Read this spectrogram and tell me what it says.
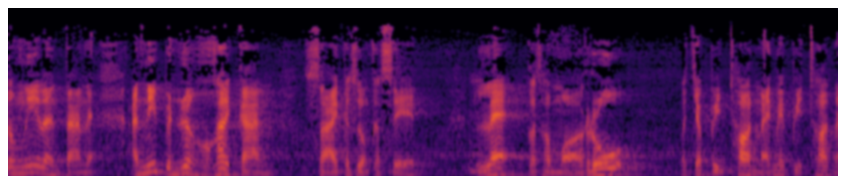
ตรงนี้อะไรต่างๆเนี่ย อันนี้เป็นเรื่องของข้าราชการสายกระทรวงเกษตร และกทมรู้ว่าจะปิดท่อไหน ไม่ปิดท่อไหน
